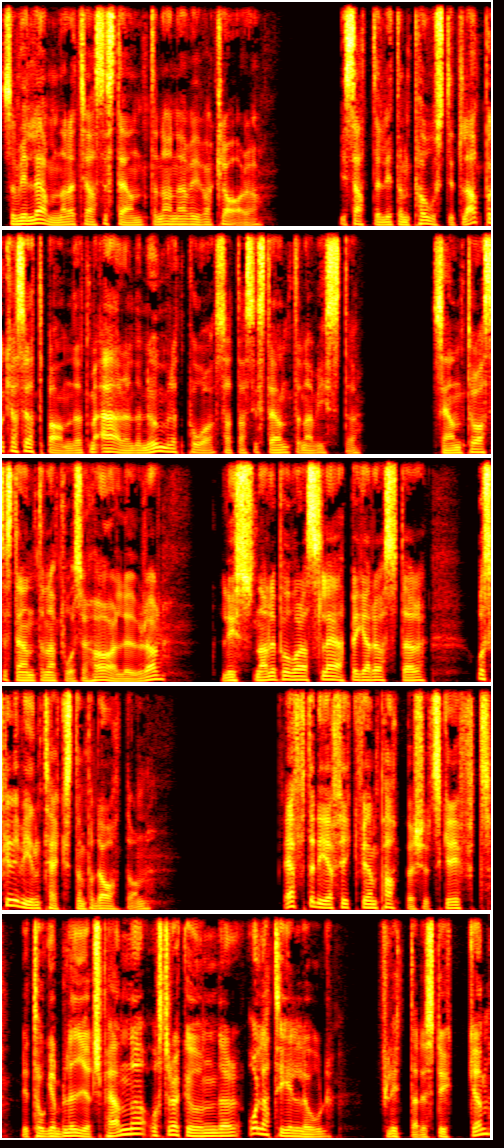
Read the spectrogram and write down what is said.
som vi lämnade till assistenterna när vi var klara. Vi satte en liten post-it-lapp på kassettbandet med ärendenumret på så att assistenterna visste. Sen tog assistenterna på sig hörlurar, lyssnade på våra släpiga röster och skrev in texten på datorn. Efter det fick vi en pappersutskrift. Vi tog en blyertspenna och strök under och lade till ord, flyttade stycken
